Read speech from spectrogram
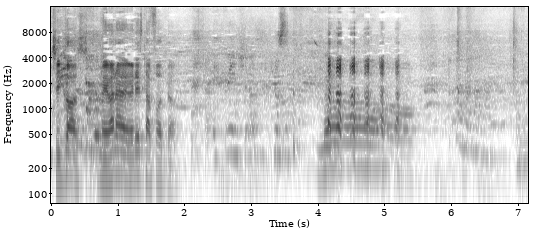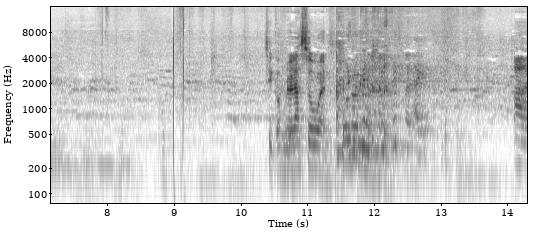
Chicos, me van a deber esta foto. No. Chicos, no la suban. Ah.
